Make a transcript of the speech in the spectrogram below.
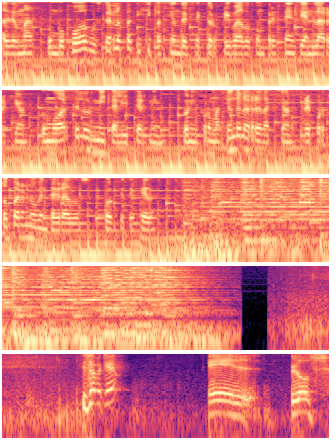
Además, convocó a buscar la participación del sector privado con presencia en la región, como ArcelorMittal y Ternium. Con información de la redacción, reportó para 90 grados Jorge Tejeda. ¿Y sabe qué? El, los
